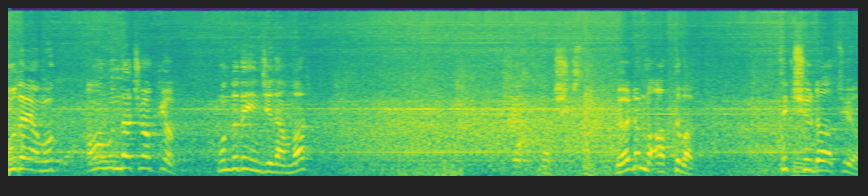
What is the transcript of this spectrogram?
Bu da yamuk ama bunda çok yok. Bunda da inceden var. Bak şu kısım. Gördün mü? Attı bak. Tık şurada atıyor.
